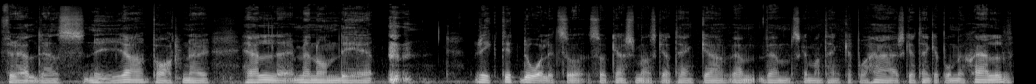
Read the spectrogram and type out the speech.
förälderns nya partner heller. Men om det är riktigt dåligt så, så kanske man ska tänka, vem, vem ska man tänka på här? Ska jag tänka på mig själv?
